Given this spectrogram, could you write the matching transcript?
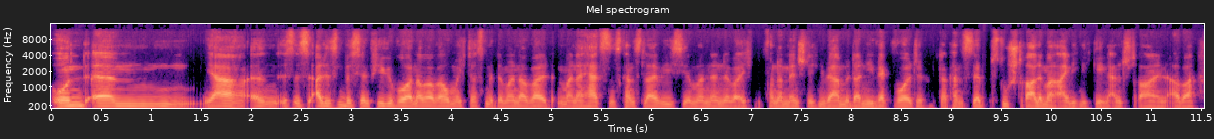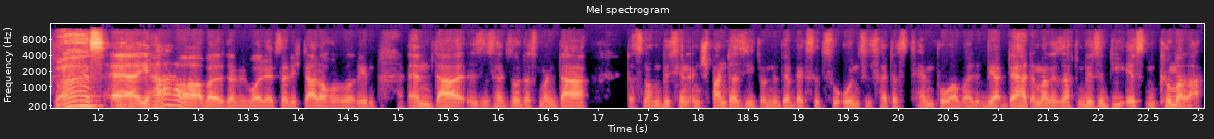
Und ähm, ja, äh, es ist alles ein bisschen viel geworden, aber warum ich das mit in meiner Wald, in meiner Herzenskanzlei, wie ich es hier immer nenne, weil ich von der menschlichen Wärme da nie weg wollte. Da kannst selbst du strahle man eigentlich nicht gegen anstrahlen. Aber was? Äh, ja, aber wir wollen jetzt nicht da darüber reden. Ähm, da ist es halt so, dass man da das noch ein bisschen entspannter sieht. Und der Wechsel zu uns ist halt das Tempo. Aber wir, der hat immer gesagt, wir sind die ersten Kümmerer.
